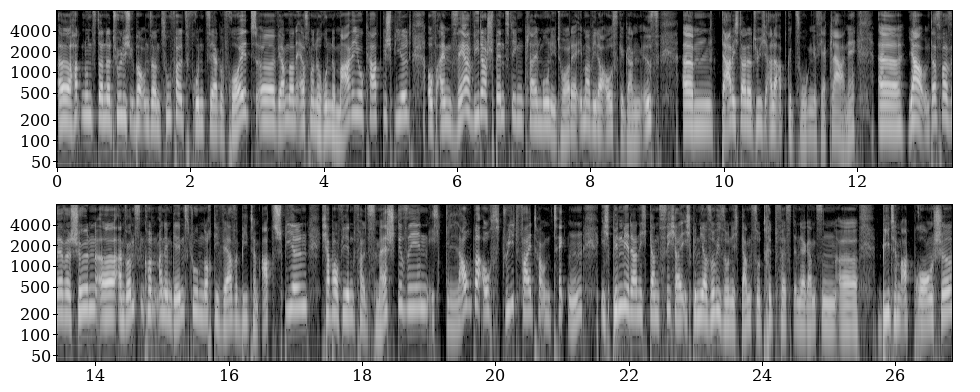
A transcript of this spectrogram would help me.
äh, hatten uns dann natürlich über unseren Zufallsfront sehr gefreut. Äh, wir haben dann erstmal eine Runde Mario Kart gespielt auf einem sehr widerspenstigen kleinen Monitor, der immer wieder ausgegangen ist. Ähm, da habe ich da natürlich alle abgezogen, ist ja klar, ne? Äh, ja, und das war sehr, sehr schön. Äh, ansonsten konnte man im Gamestream noch diverse Beat'em-Ups spielen. Ich habe auf jeden Fall Smash gesehen. Ich glaube auch Street Fighter und Tekken. Ich bin mir da nicht ganz sicher. Ich bin ja sowieso nicht ganz so trittfest in der ganzen äh, Beat'em-Up-Branche.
